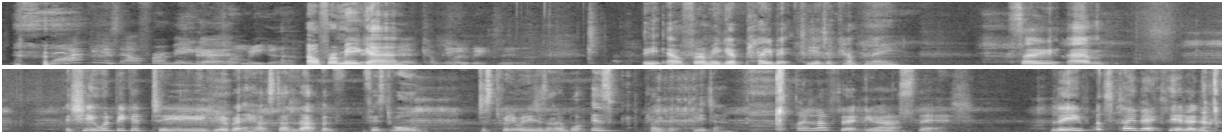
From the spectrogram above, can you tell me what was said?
well, I think it's Alpha Omega. Alpha Omega. Alpha Omega. The Alpha Omega Playback Theatre Company. So, um, actually, it would be good to hear about how it started up, but first of all, just for anyone who doesn't know, what is playback theatre? I love that you asked that. Lee, what's playback theatre?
